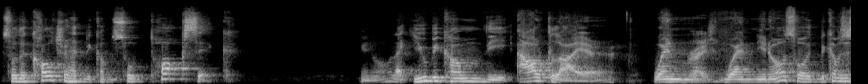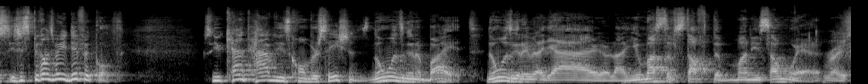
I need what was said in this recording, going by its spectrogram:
So the culture had become so toxic you know like you become the outlier when right. when you know so it becomes just it just becomes very difficult. So you can't have these conversations. No one's gonna buy it. No one's gonna be like yeah you're like you must have stuffed the money somewhere. Right.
